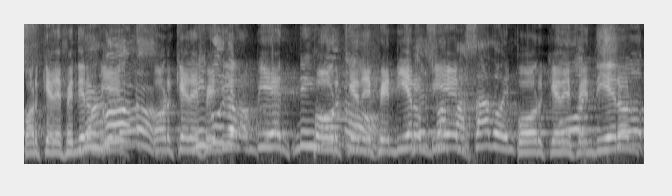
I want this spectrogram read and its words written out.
Porque defendieron Ninguno. bien. Porque Ninguno. defendieron bien. Ninguno. Porque defendieron eso bien. ha pasado en porque ocho defendieron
